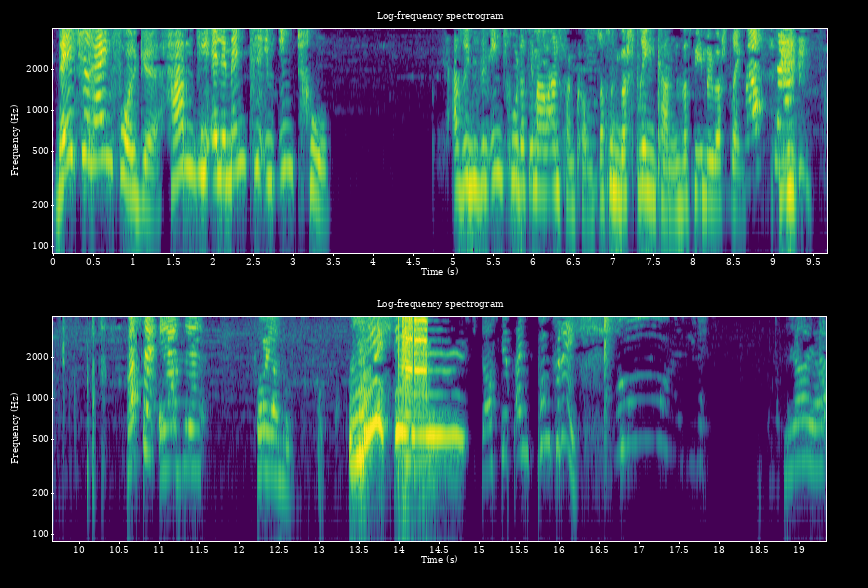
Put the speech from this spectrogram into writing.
Welche Reihenfolge haben die Elemente im Intro? Also in diesem Intro, das immer am Anfang kommt, was man überspringen kann, was wir immer überspringen. Wasser, Wasser, Erde, Feuer, Luft. Richtig! Das gibt einen Punkt für dich. Ja, ja.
